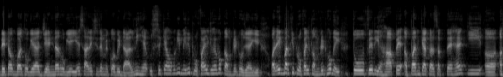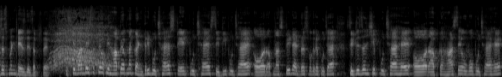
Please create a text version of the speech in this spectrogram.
date of birth हो गया जेंडर हो गया, ये सारी चीज़ें मेरे को अभी डालनी है। उससे क्या होगा कि मेरी प्रोफ़ाइल जो है वो कंप्लीट हो जाएगी। और एक बार की प्रोफ़ाइल कंप्लीट हो गई तो फिर यहाँ पे अपन क्या कर सकते हैं कि असेसमेंट टेस्ट दे सकते हैं। उसके बाद देख सकते हो, आप यहाँ पे अपना कंट्री पूछा है स्टेट पूछा है सिटी पूछा है, और अपना स्ट्रीट एड्रेस वगैरह पूछा है सिटीजनशिप पूछा है, और आप कहाँ से हो वो पूछा है।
